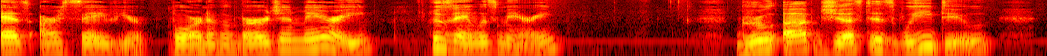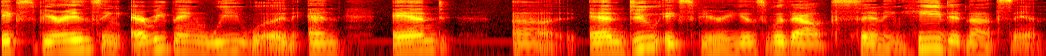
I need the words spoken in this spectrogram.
as our Savior, born of a Virgin Mary, whose name was Mary, grew up just as we do, experiencing everything we would, and and uh, and do experience without sinning. He did not sin.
